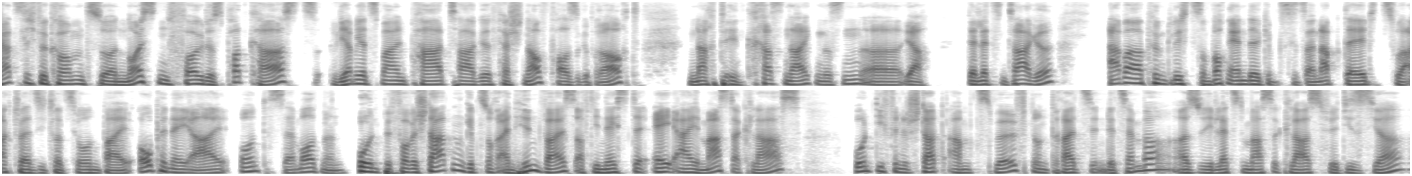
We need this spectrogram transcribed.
Herzlich willkommen zur neuesten Folge des Podcasts. Wir haben jetzt mal ein paar Tage Verschnaufpause gebraucht nach den krassen Ereignissen äh, ja, der letzten Tage. Aber pünktlich zum Wochenende gibt es jetzt ein Update zur aktuellen Situation bei OpenAI und Sam Altman. Und bevor wir starten, gibt es noch einen Hinweis auf die nächste AI Masterclass. Und die findet statt am 12. und 13. Dezember, also die letzte Masterclass für dieses Jahr.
